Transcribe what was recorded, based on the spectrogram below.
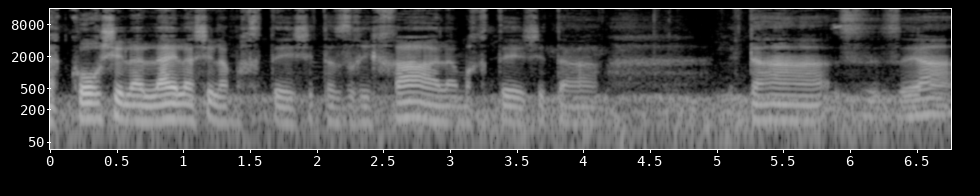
את הקור של הלילה של המכתש, את הזריחה על המכתש, את ה... את ה... זה, זה ה...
